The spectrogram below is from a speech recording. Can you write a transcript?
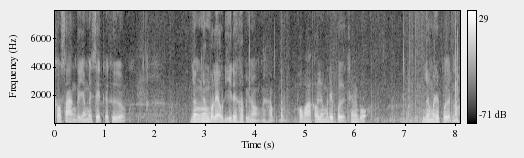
เขาสร้างแต่ยังไม่เสร็จก็คือแบบ ยังยังบ่แล้วดีเลยครับพี่น้องนะครับ เพราะว่าเขายังไม่ได้เปิดใช่ไหมโบยังไม่ได้เปิดเนาะ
